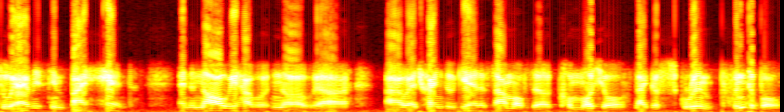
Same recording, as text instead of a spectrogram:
do everything by hand. And now we have, you know, uh, we're trying to get some of the commercial, like a screen printable,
